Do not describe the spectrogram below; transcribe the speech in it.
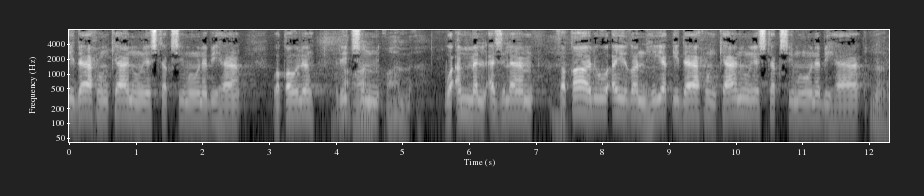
قداح كانوا يستقسمون بها وقوله رجس وأما الأزلام فقالوا أيضا هي قداح كانوا يستقسمون بها. نعم.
